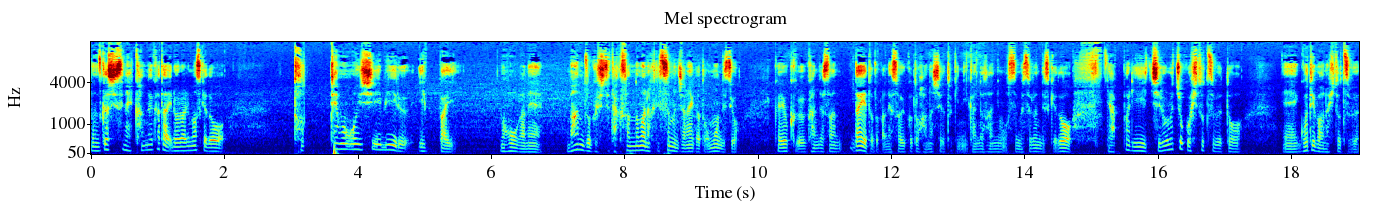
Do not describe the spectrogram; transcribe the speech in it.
難しいですね。考え方はいろいろありますけどとっても美味しいビール1杯の方がね満足してたくさん飲まなくて済むんじゃないかと思うんですよ。よく患者さんダイエットとかねそういうことを話してる時に患者さんにもおすすめするんですけどやっぱりチロルチョコ1粒と、えー、ゴディバの1粒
